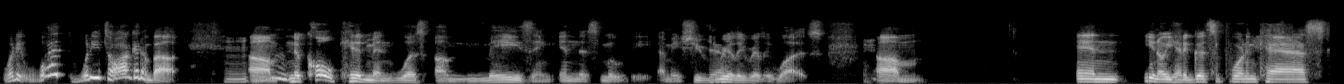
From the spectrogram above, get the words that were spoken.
what do- what what are you talking about? Mhm. Um. Nicole Kidman was amazing in this movie. I mean, she Yeah. really, really was. Um, and you know, you had a good supporting cast.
